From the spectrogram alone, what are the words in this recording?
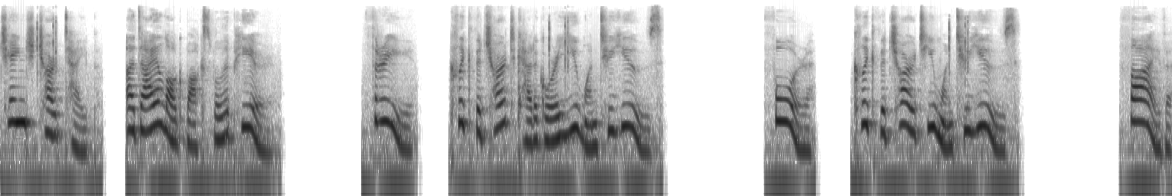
Change Chart Type. A dialog box will appear. 3. Click the chart category you want to use. 4. Click the chart you want to use. 5.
